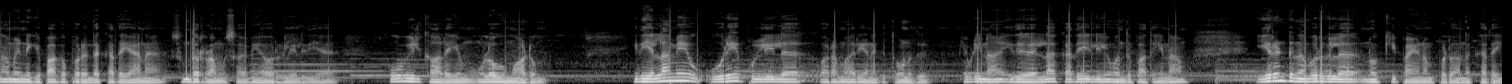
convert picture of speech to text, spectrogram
நாம் இன்றைக்கி பார்க்க போகிற இந்த கதையான சுந்தர் ராமசாமி அவர்கள் எழுதிய கோவில் காலையும் உழவு மாடும் இது எல்லாமே ஒரே புள்ளியில் வர மாதிரி எனக்கு தோணுது. எப்படின்னா இது எல்லா கதையிலையும் வந்து பார்த்திங்கன்னா இரண்டு நபர்களை நோக்கி பயணப்படும் அந்த கதை.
